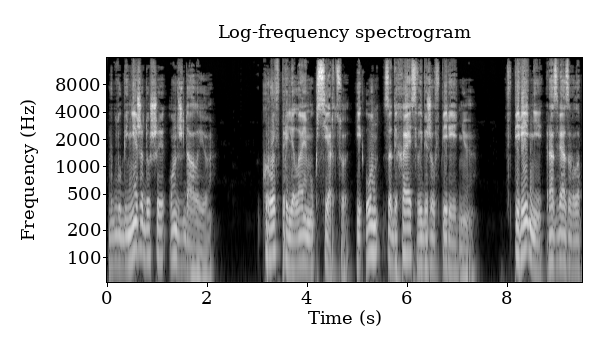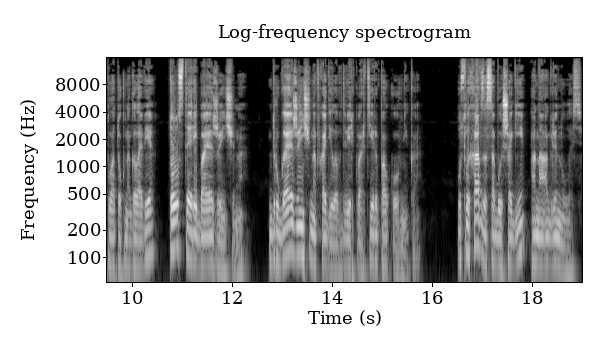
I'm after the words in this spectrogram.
В глубине же души он ждал ее. Кровь прилила ему к сердцу, и он, задыхаясь, выбежал в переднюю. В передней развязывала платок на голове толстая рябая женщина. Другая женщина входила в дверь квартиры полковника. Услыхав за собой шаги, она оглянулась.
